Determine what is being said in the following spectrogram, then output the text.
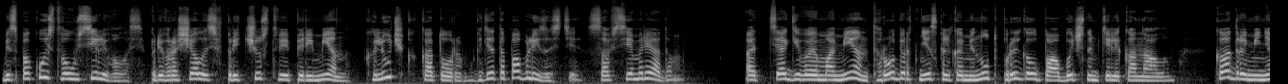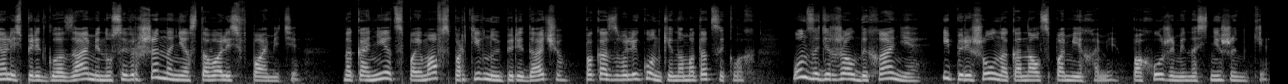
Беспокойство усиливалось, превращалось в предчувствие перемен, ключ к которым где-то поблизости, совсем рядом. Оттягивая момент, Роберт несколько минут прыгал по обычным телеканалам. Кадры менялись перед глазами, но совершенно не оставались в памяти. Наконец, поймав спортивную передачу, показывали гонки на мотоциклах, он задержал дыхание и перешел на канал с помехами, похожими на снежинки.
